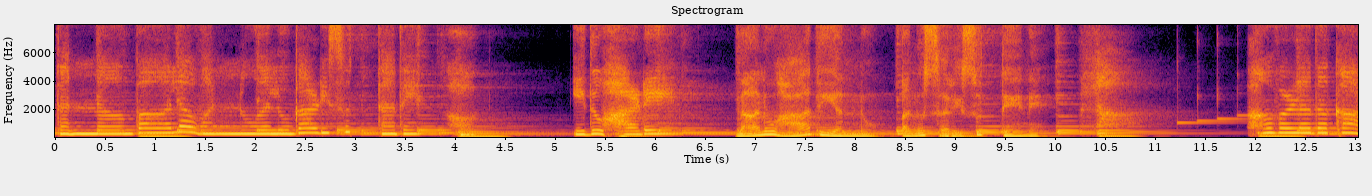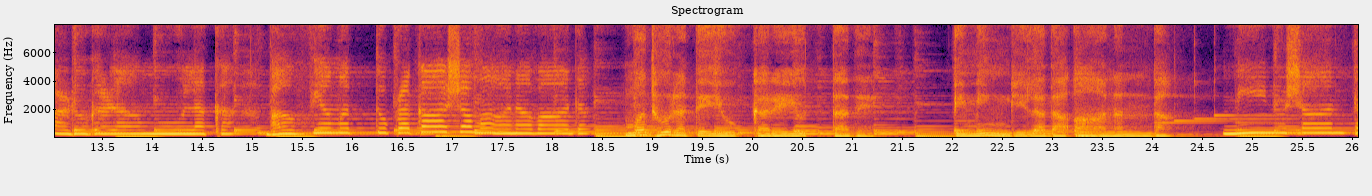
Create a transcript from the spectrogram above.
ತನ್ನ ಬಾಲವನ್ನು ಅಲುಗಾಡಿಸುತ್ತದೆ. ಇದು ಹಡೆ. ನಾನು ಹಾದಿಯನ್ನು ಅನುಸರಿಸುತ್ತೇನೆ. ಹವಳದ ಕಾಡುಗಳ ಮೂಲಕ ಭವ್ಯ ಮತ್ತು ಪ್ರಕಾಶಮಾನವಾದ ಮಧುರತೆಯು ಕರೆಯುತ್ತದೆ ತಿಮಿಂಗಿಲದ ಆನಂದ. ನೀನು ಶಾಂತ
